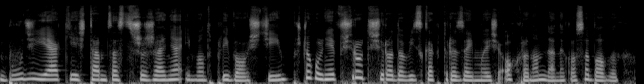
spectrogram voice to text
budzi jakieś tam zastrzeżenia i wątpliwości, szczególnie wśród środowiska, które zajmuje się ochroną danych osobowych.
